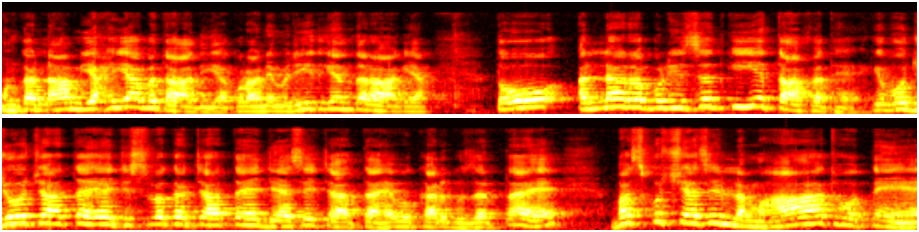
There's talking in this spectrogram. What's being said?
उनका नाम यहिया बता दिया, कुरान मजीद के अंदर आ गया। तो अल्लाह रब्ज़त की ये ताकत है कि वो जो चाहता है, जिस वक्त चाहता है, जैसे चाहता है, वो कर गुजरता है। बस कुछ ऐसे लम्हात होते हैं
